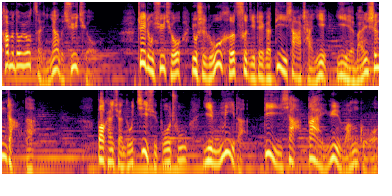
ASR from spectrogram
他们都有怎样的需求？这种需求又是如何刺激这个地下产业野蛮生长的？报刊选读继续播出：隐秘的地下代孕王国。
